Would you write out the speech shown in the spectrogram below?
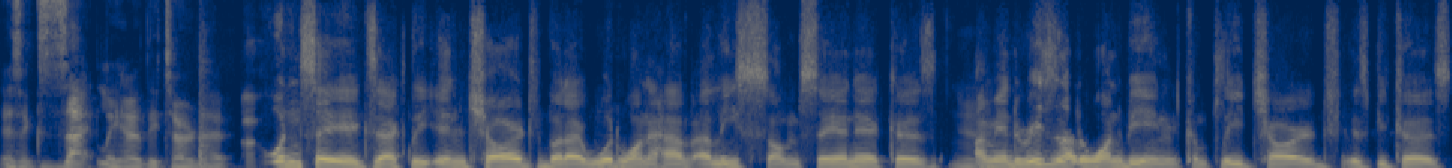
is exactly how they turn out? I wouldn't say exactly in charge, but I would want to have at least some say in it. Because, Yeah. I mean, the reason I don't want to be in complete charge is because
